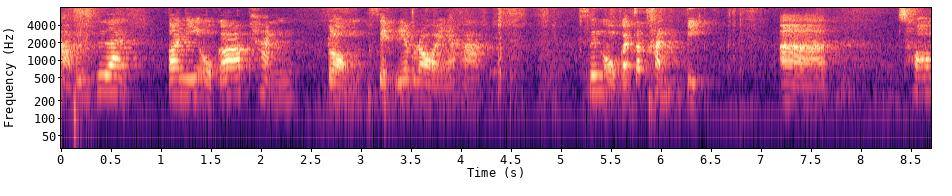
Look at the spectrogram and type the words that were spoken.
ค่ะเพื่อนๆ ตอนนี้โอก็พันกล่องเสร็จเรียบร้อยนะคะ ซึ่งโอก็จะพันปิดช่อง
